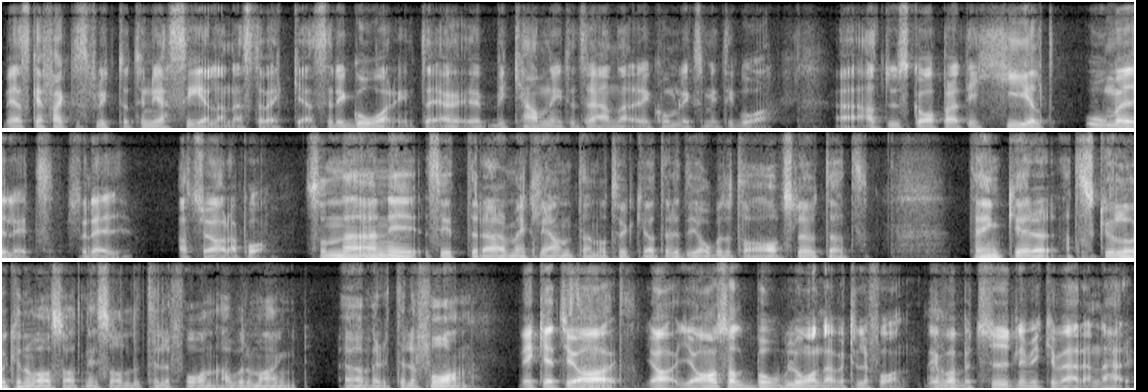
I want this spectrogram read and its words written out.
men jag ska faktiskt flytta till Nya Zeeland nästa vecka, så det går inte. Jag, jag- vi kan inte träna det, det kommer liksom inte gå. Eh, att du skapar att det är helt omöjligt för dig att köra på. Så när ni sitter där med klienten och tycker att det är lite jobbigt att ta avslutet, tänk er att det skulle kunna vara så att ni sålde telefonabonnemang över telefon. Vilket jag, jag, jag har sålt bolån över telefon. Det var betydligt mycket värre än det här.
